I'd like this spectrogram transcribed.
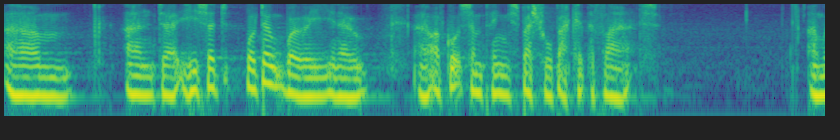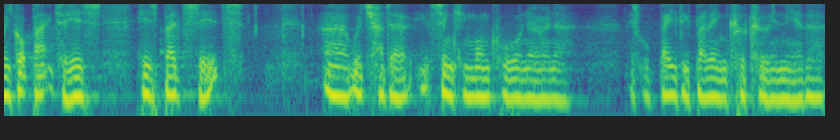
Um, and uh, he said, Well, don't worry, you know, uh, I've got something special back at the flat. And we got back to his, his bedsit, uh, which had a sink in one corner and a little baby Belling cooker in the other,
